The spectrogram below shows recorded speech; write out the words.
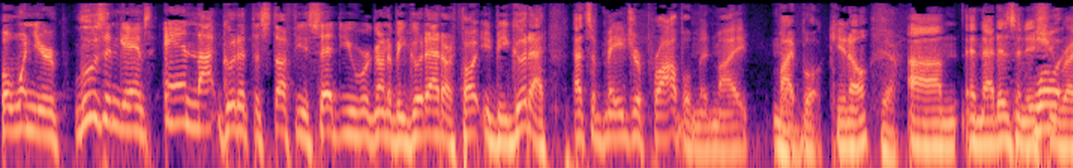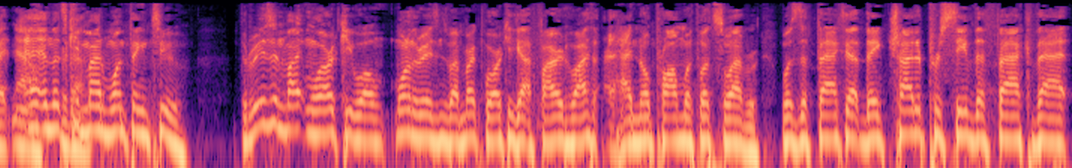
But when you're losing games and not good at the stuff you said you were going to be good at or thought you'd be good at, that's a major problem in my my book. You know, Yeah. um, and that is an issue Well, right now. And let's keep in mind one thing too. The reason Mike Mularkey, well, one of the reasons why Mike Mularkey got fired, who I, I had no problem with whatsoever, was the fact that they tried to perceive the fact that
